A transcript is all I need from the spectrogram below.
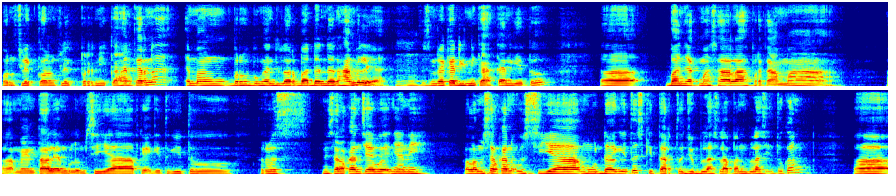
konflik-konflik pernikahan karena emang berhubungan di luar badan dan hamil ya, Hmm. terus mereka dinikahkan gitu, eh, banyak masalah pertama eh, mental yang belum siap kayak gitu-gitu, terus misalkan ceweknya nih, kalau misalkan usia muda gitu sekitar 17-18 itu kan eh,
